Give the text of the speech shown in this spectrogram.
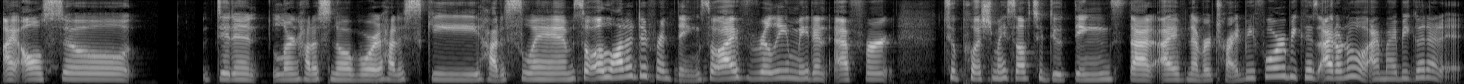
I also didn't learn how to snowboard, how to ski, how to swim. So, a lot of different things. So, I've really made an effort to push myself to do things that I've never tried before because I don't know, I might be good at it.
